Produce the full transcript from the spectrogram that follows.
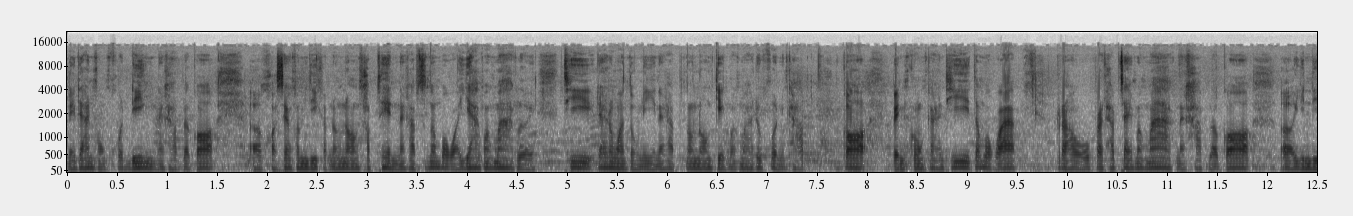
ในด้านของโคดดิ้งนะครับแล้วก็ขอแสดงความยินดีกับน้องๆท็อป10นะครับซึ่งต้องบอกว่ายากมากๆเลย ที่ได้รางวัลตรงนี้นะครับน้องๆเก่งมากๆทุกคนครับก็เป็นโครงการที่ต้องบอกว่าเราประทับใจมากๆนะครับแล้วก็ยินดี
